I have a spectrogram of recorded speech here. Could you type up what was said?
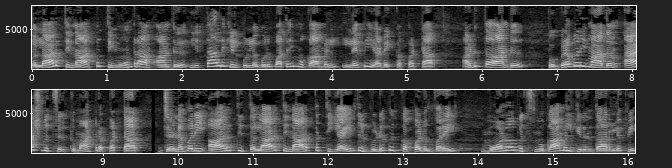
தொள்ளாயிரத்தி நாற்பத்தி மூன்றாம் ஆண்டு இத்தாலியில் உள்ள ஒரு வதை முகாமில் லெவி அடைக்கப்பட்டார். அடுத்த ஆண்டு பிப்ரவரி மாதம் ஆஷ்விட்ஸிற்கு மாற்றப்பட்டார். ஜனவரி ஆயிரத்தி தொள்ளாயிரத்தி நாற்பத்தி ஐந்தில் விடுவிக்கப்படும் வரை மோனோவிட்ஸ் முகாமில் இருந்தார் லெவி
